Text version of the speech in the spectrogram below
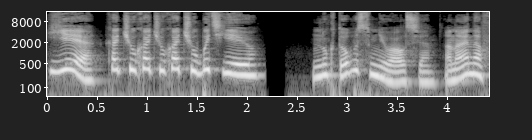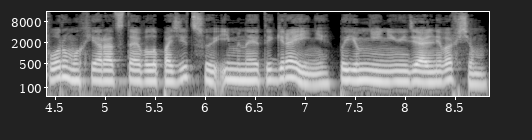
«Е! Хочу, хочу, хочу быть ею!» Ну, кто бы сомневался. Она и на форумах яро отстаивала позицию именно этой героини, по ее мнению, идеальной во всем.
